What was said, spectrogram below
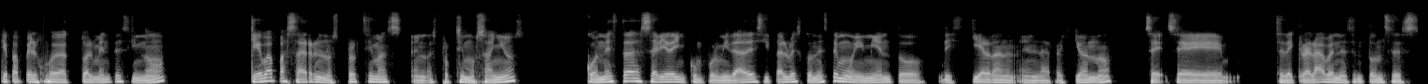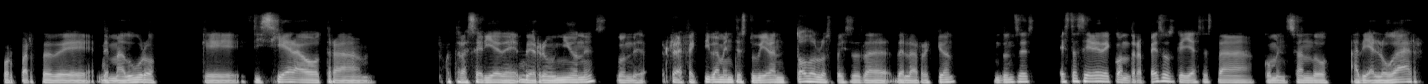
qué papel juega actualmente, sino qué va a pasar en los, próximos, en los próximos años con esta serie de inconformidades y tal vez con este movimiento de izquierda en, la región, ¿no? Se, se, declaraba en ese entonces por parte de, Maduro que se hiciera otra, otra serie de, reuniones donde efectivamente estuvieran todos los países de la, de la región. Entonces, esta serie de contrapesos que ya se está comenzando a dialogar,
